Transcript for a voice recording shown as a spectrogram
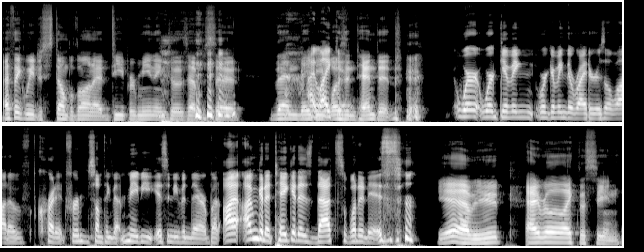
i think we just stumbled on a deeper meaning to this episode than maybe like was it. intended We're we're giving we're giving the writers a lot of credit for something that maybe isn't even there, but I I'm gonna take it as that's what it is. yeah dude. I really like this scene.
